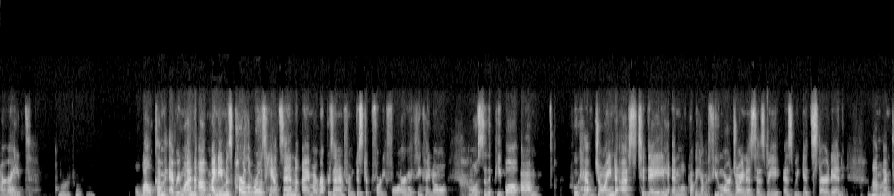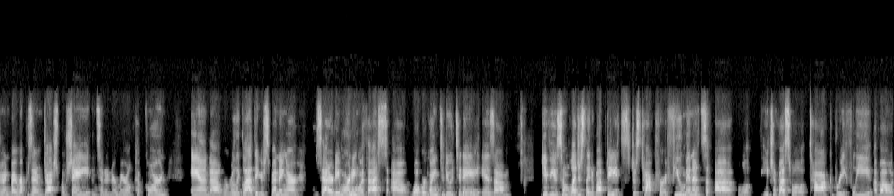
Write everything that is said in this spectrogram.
All right. Welcome everyone. Uh, my name is Karla Rose Hanson. I'm a representative from District 44. I think I know most of the people um, who have joined us today, and we'll probably have a few more join us as we as we get started. Um, I'm joined by Representative Josh Boschee and Senator Merrill Piepkorn, and uh, we're really glad that you're spending our Saturday morning with us. Uh, what we're going to do today is um, give you some legislative updates, just talk for a few minutes. Uh, we'll, each of us will talk briefly about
